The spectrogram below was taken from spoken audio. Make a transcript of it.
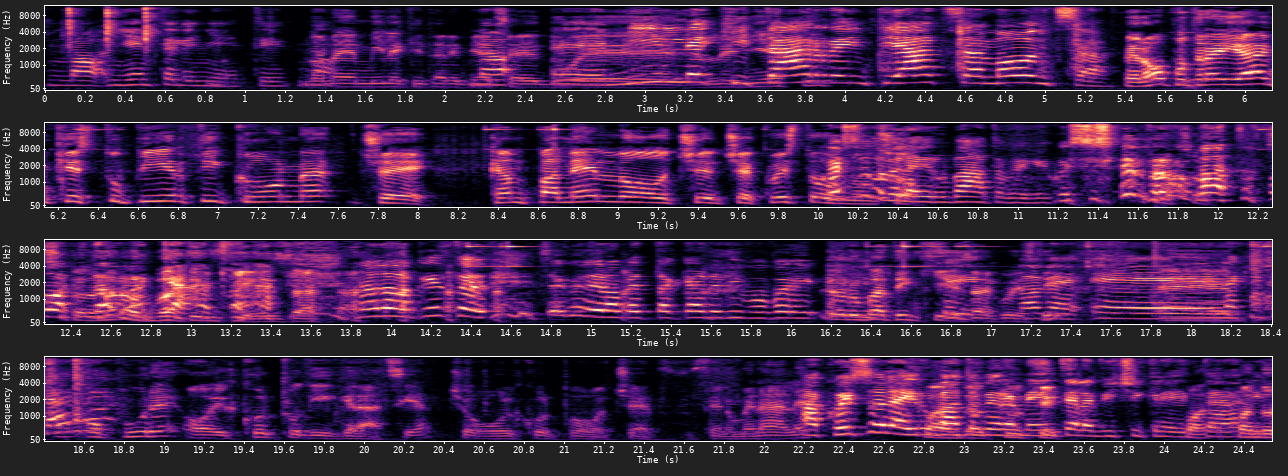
No, niente legneti. non no. è mille chitarre in No, piazza, è due eh, mille legnetti. chitarre in piazza Monza. Però potrei anche stupirti con, cioè, campanello, c'è, c'è questo... Questo non dove so. l'hai rubato? Perché questo sembra so, rubato fuori secondo me l'ho rubato in casa. chiesa. No, no, questo c'è quelle robe attaccate tipo fuori. Li ho rubati in chiesa Sì, questi. Vabbè, eh, Eh, la chitarra? Oppure ho il colpo di grazia, cioè ho il colpo cioè, fenomenale. Ah, questo l'hai rubato veramente tutti- alla bicicletta Quando, quando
